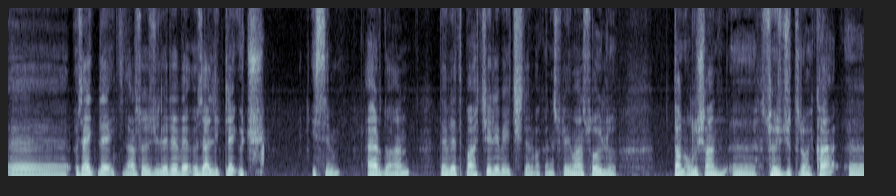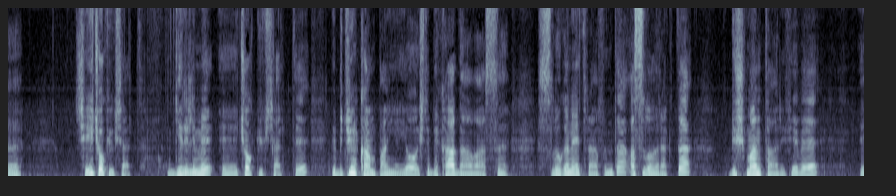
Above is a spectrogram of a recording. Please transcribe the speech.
E, özellikle iktidar sözcüleri ve özellikle üç isim Erdoğan, Devlet Bahçeli ve İçişleri Bakanı Süleyman Soylu'dan oluşan e, sözcü troika e, şeyi çok yükseltti. Gerilimi e, çok yükseltti ve bütün kampanyayı o işte beka davası sloganı etrafında asıl olarak da düşman tarifi ve e,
